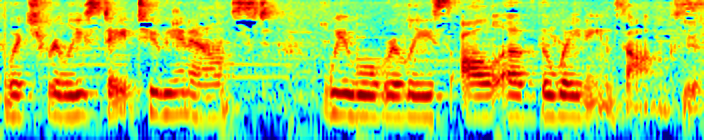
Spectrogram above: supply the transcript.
which release date to be announced, we will release all of the waiting songs. Yes.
